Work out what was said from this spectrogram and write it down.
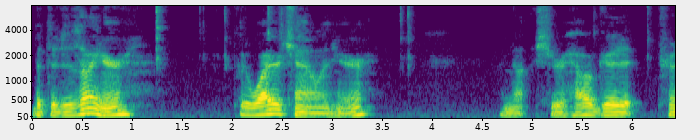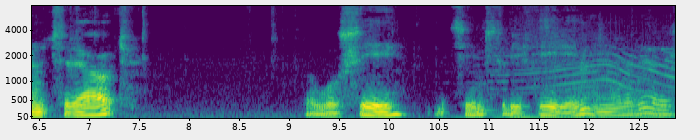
But the designer put a wire channel in here. I'm not sure how good it prints it out, but we'll see. It seems to be feeding, and there it is.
